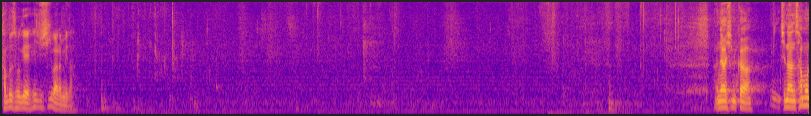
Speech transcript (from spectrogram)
간부 소개해 주시기 바랍니다. 안녕하십니까. 지난 3월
